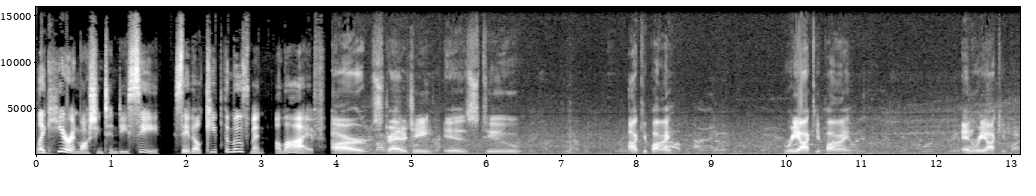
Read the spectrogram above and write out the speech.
like here in Washington, D.C., say they'll keep the movement alive. Our strategy is to occupy, reoccupy, and reoccupy.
